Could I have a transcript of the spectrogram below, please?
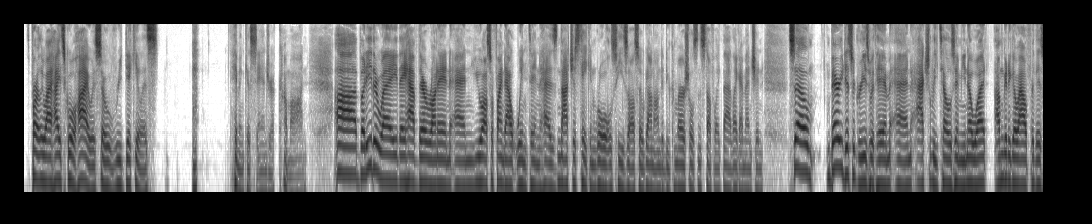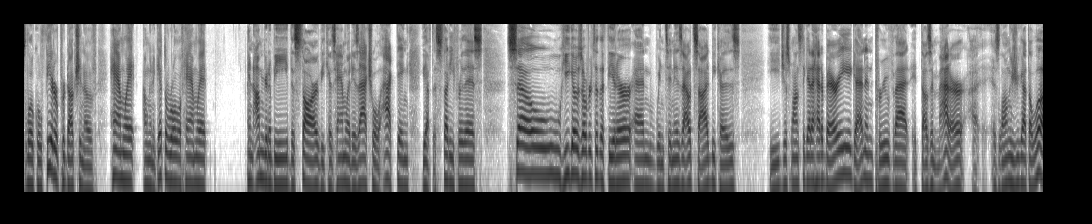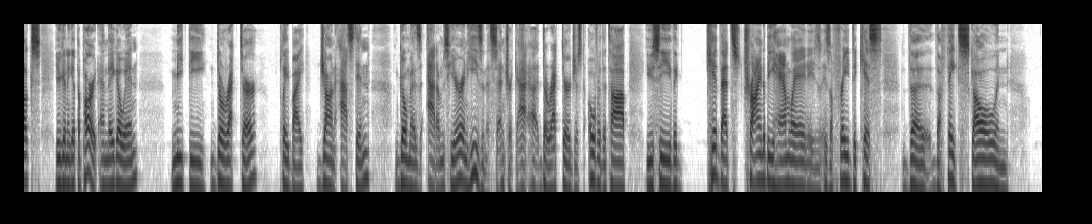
It's partly why High School High was so ridiculous. him and Cassandra, come on. Uh, but either way, they have their run in, and you also find out Winton has not just taken roles, he's also gone on to do commercials and stuff like that, like I mentioned. So Barry disagrees with him and actually tells him, you know what? I'm going to go out for this local theater production of Hamlet. I'm going to get the role of Hamlet and I'm going to be the star because Hamlet is actual acting. You have to study for this. So he goes over to the theater and Winton is outside because he just wants to get ahead of Barry again and prove that it doesn't matter. As long as you got the looks, you're going to get the part. And they go in, meet the director played by John Astin. Gomez Addams here, and he's an eccentric uh, director, just over the top. You see the kid that's trying to be Hamlet is is afraid to kiss the the fake skull and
